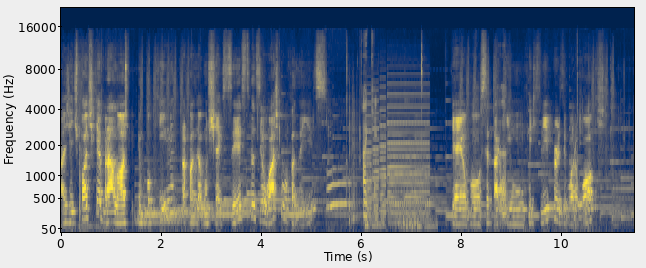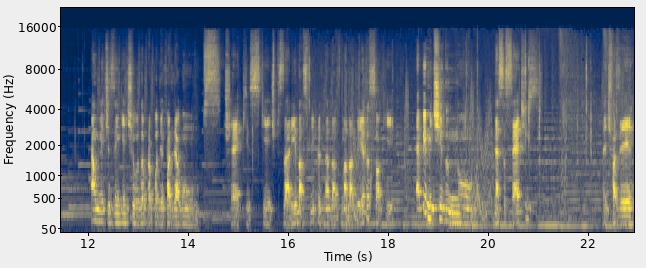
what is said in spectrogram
A gente pode quebrar a lógica aqui um pouquinho para fazer alguns checks extras. Eu acho que eu vou fazer isso. Ok. E aí eu vou setar aqui um Fake Flippers e Water Walk. É um glitchzinho que a gente usa para poder fazer alguns checks que a gente precisaria das flippers, né, das nadadeiras, só que é permitido no, nessas settings gente fazer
